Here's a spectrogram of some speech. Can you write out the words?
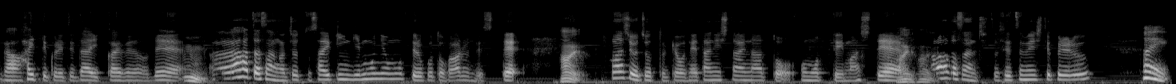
が入ってくれて第1回目なので、うん荒畑さんがちょっと最近疑問に思ってることがあるんですって。はい。話をちょっと今日ネタにしたいなと思っていまして、はいはい荒畑さんちょっと説明してくれる？はい。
